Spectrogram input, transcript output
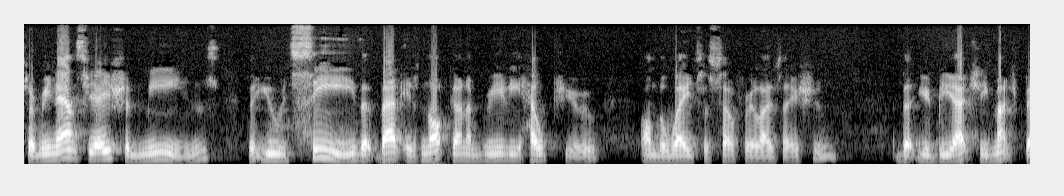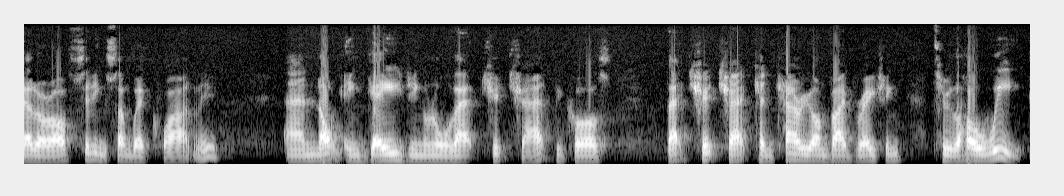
So renunciation means that you would see that that is not going to really help you on the way to self realization, that you'd be actually much better off sitting somewhere quietly and not engaging in all that chit chat because that chit chat can carry on vibrating through the whole week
